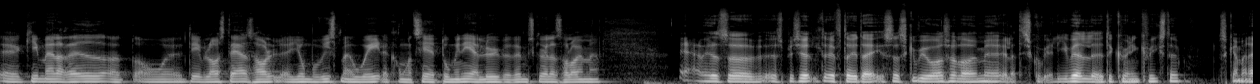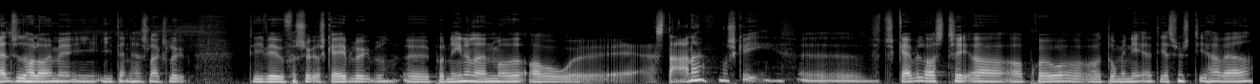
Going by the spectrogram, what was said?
øh, Kim allerede, og, og øh, det er vel også deres hold, øh, Jumbo Visma UAE, der kommer til at dominere løbet. Hvem skal vi ellers holde øje med? Ja, men altså specielt efter i dag, så skal vi jo også holde øje med, eller det skulle vi alligevel, det König Quickstep, skal man altid holde øje med i, i den her slags løb. De vil jo forsøge at skabe løbet øh, på den ene eller anden måde, og øh, Astana måske øh, skal vel også til at, at prøve at, at dominere. Jeg synes, de har været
